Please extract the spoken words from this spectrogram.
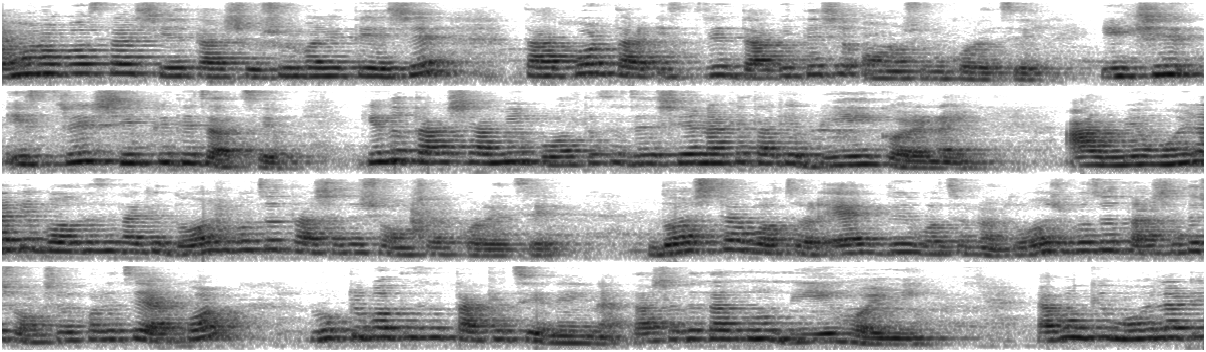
এমন অবস্থায় সে তার শ্বশুর বাড়িতে এসে তারপর তার স্ত্রীর দাবিতে সে অনশন করেছে। স্ত্রীর স্বীকৃতি চাচ্ছে কিন্তু তার স্বামী বলতেছে যে সে নাকি তাকে বিয়েই করে নাই। আর মহিলাটি বলতেছে তাকে দশ বছর তার সাথে সংসার করেছে। দশটা বছর, এক, দুই বছর না, দশ বছর তার সাথে সংসার করেছে। এখন লোকটি বলতেছে তাকে চেনেই না, তার সাথে তার কোনো বিয়ে হয়নি। এবং কি মহিলাটি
